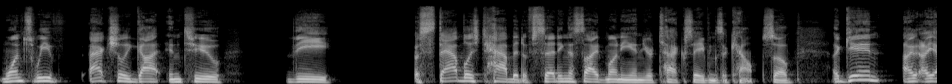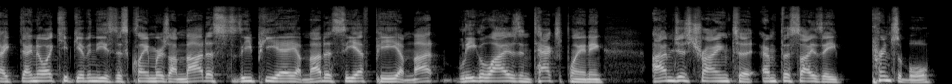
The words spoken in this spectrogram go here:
once we've actually got into the established habit of setting aside money in your tax savings account. So again, I, I, I know I keep giving these disclaimers. I'm not a CPA. I'm not a CFP. I'm not legalized in tax planning. I'm just trying to emphasize a principle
